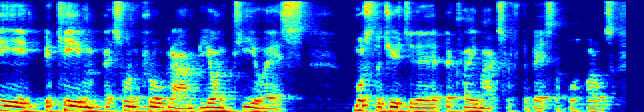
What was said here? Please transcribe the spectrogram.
A became its own program beyond TOS, mostly due to the, the climax with the best of both worlds,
